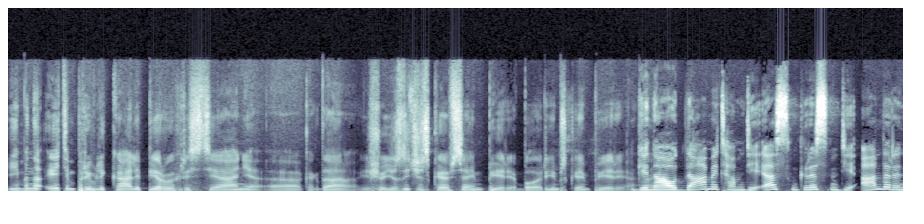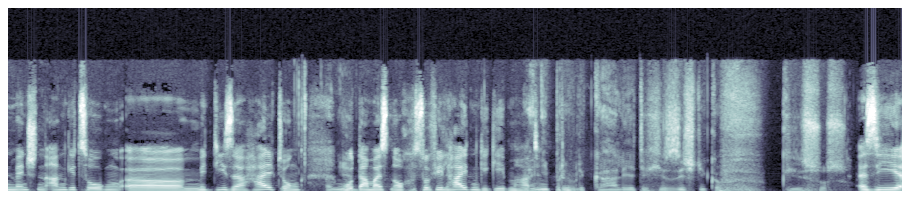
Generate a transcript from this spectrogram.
Именно этим привлекали первые христиане, э, когда еще языческая вся империя была, Римская империя. Genau damit haben die ersten Christen die anderen Menschen angezogen äh, mit dieser Haltung, Они, wo damals noch so viel Heiden gegeben hat. они привлекали этих язычников к Иисусу. Sie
